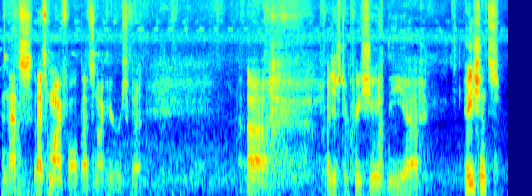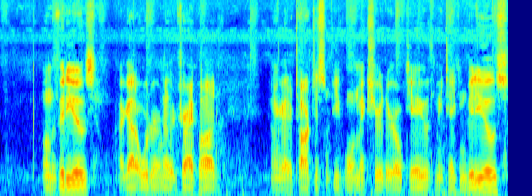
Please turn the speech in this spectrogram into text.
and that's that's my fault. That's not yours, but uh, I just appreciate the uh, patience on the videos. I got to order another tripod. I got to talk to some people and make sure they're okay with me taking videos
